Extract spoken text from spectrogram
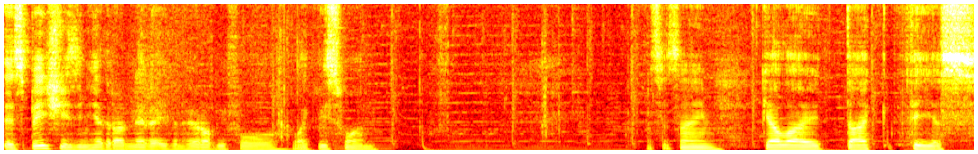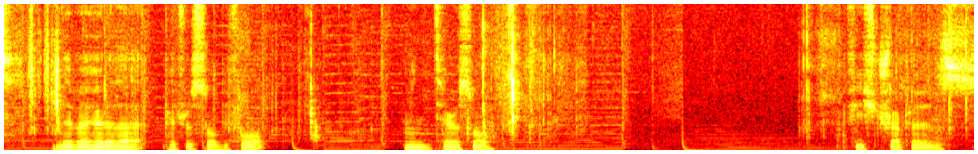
there's species in here that I've never even heard of before, like this one. What's its name? Gallodiceus. Never heard of that petrosaur before. I mean, pterosaur. Fish trappers.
